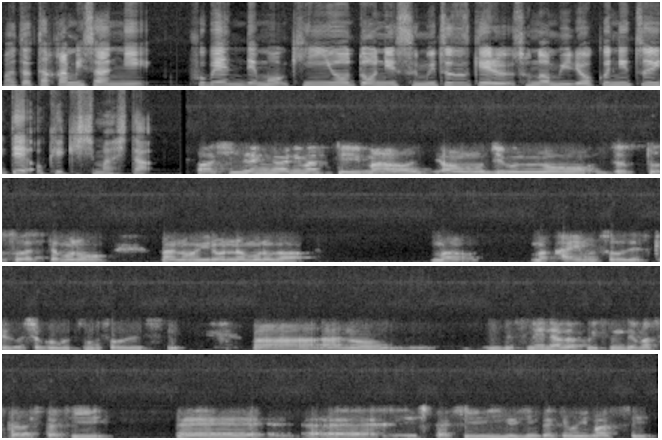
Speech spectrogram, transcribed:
また高見さんに不便でも金曜島に住み続けるその魅力についてお聞きしました。あ自然がありますし、まあ、あの自分のずっと育てたもの、あのいろんなものが、まあ、まあ、貝もそうですけど、植物もそうですし、まあ、あのですね、長く住んでますから、親しい、えーえ、親しい友人たちもいますし、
